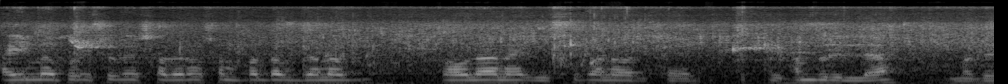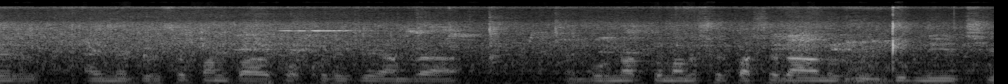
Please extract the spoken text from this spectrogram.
আইমা পরিষদের সাধারণ সম্পাদক জনাব মাওলানা ইউসুফ আনোয়ার সাহেব। আলহামদুলিল্লাহ আমাদের আইমা পরিষদ পান পাওয়ার পক্ষ থেকে আমরা বন্যাত্ম মানুষের পাশে দাঁড়ানোর উদ্যোগ নিয়েছি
